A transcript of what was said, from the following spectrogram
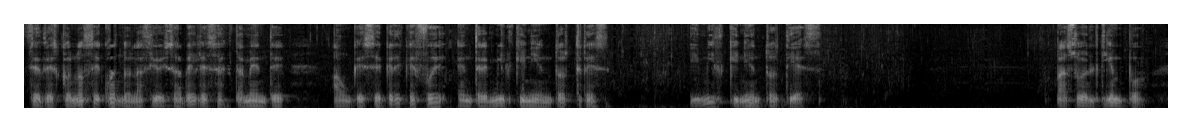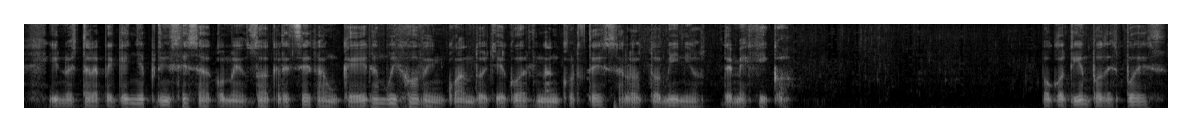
Se desconoce cuándo nació Isabel exactamente, aunque se cree que fue entre 1503 y 1510. Pasó el tiempo y nuestra pequeña princesa comenzó a crecer aunque era muy joven cuando llegó Hernán Cortés a los dominios de México. Poco tiempo después,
